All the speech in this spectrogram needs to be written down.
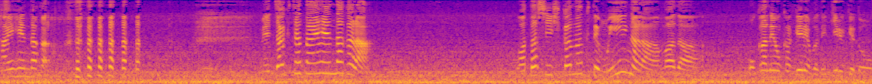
大変だから。めちゃくちゃ大変だから。私弾かなくてもいいならまだお金をかければできるけど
